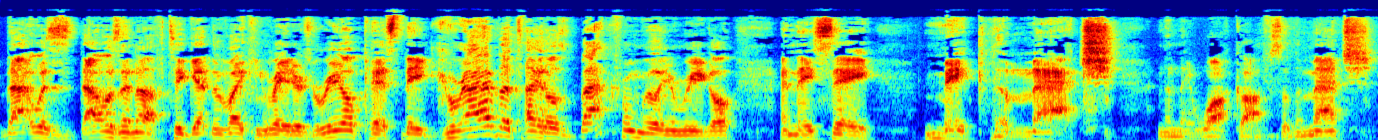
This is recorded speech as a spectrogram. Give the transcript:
that was that was enough to get the Viking Raiders real pissed. They grab the titles back from William Regal, and they say, "Make the match." And then they walk off. So the match,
